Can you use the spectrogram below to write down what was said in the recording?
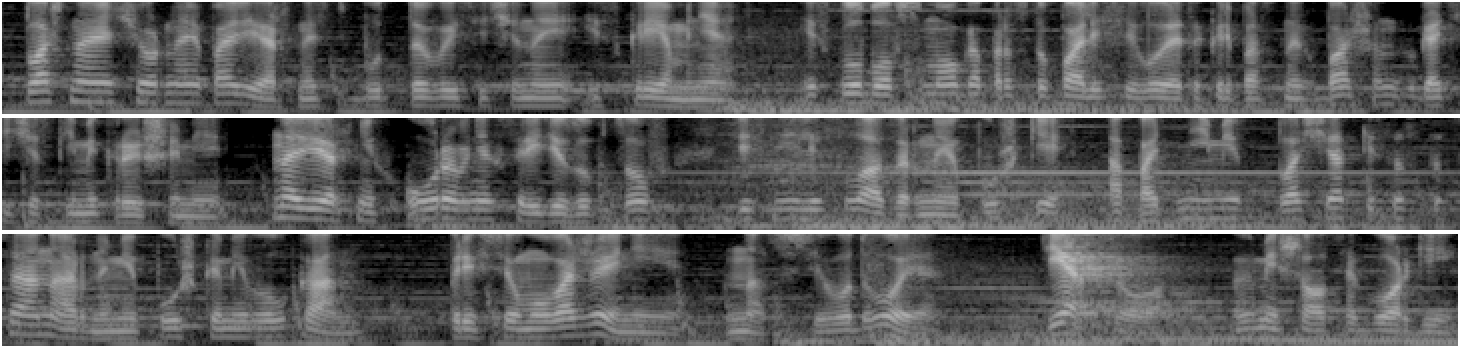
сплошная черная поверхность, будто высеченная из кремня. Из клубов смога проступали силуэты крепостных башен с готическими крышами. На верхних уровнях среди зубцов теснились лазерные пушки, а под ними площадки со стационарными пушками «Вулкан». При всем уважении, нас всего двое. «Терцио!» — вмешался Горгий.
